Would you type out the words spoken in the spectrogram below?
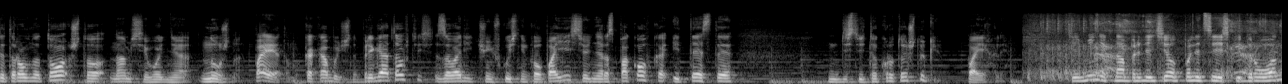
это ровно то, что нам сегодня нужно. Поэтому, как обычно, приготовьтесь, заварить что-нибудь вкусненького поесть. Сегодня распаковка и тесты действительно крутой штуки. Поехали. Тем не менее, к нам прилетел полицейский дрон.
